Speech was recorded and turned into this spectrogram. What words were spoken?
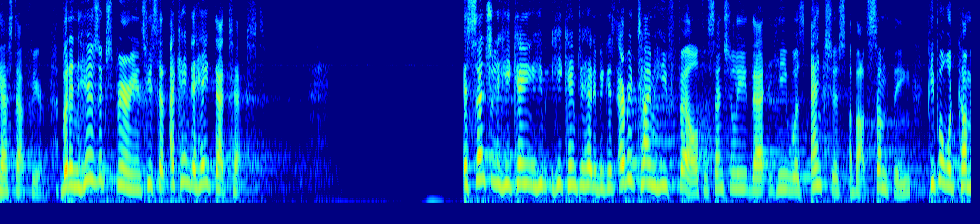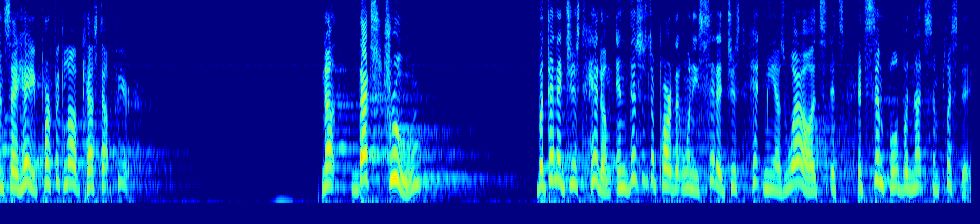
cast out fear. But in his experience, he said, I came to hate that text. Essentially, he came, he, he came to hate it because every time he felt, essentially, that he was anxious about something, people would come and say, Hey, perfect love, cast out fear. Now, that's true, but then it just hit him. And this is the part that when he said it just hit me as well. It's, it's, it's simple, but not simplistic.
